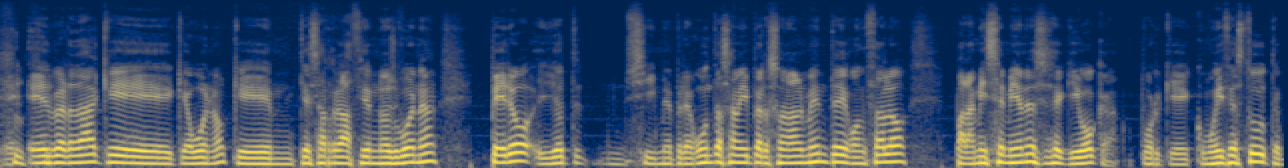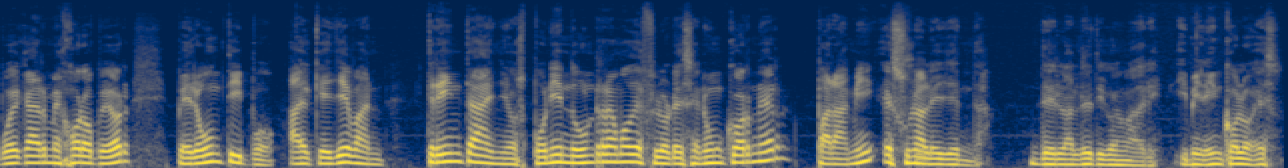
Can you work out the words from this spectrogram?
eh, es verdad que, que, bueno, que, que esa relación no es buena, pero yo te- si me preguntas a mí personalmente, Gonzalo, para mí Simeone se equivoca, porque como dices tú, te puede caer mejor o peor, pero un tipo al que llevan 30 años poniendo un ramo de flores en un córner, para mí es una leyenda del Atlético de Madrid. Y Milinko lo es.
